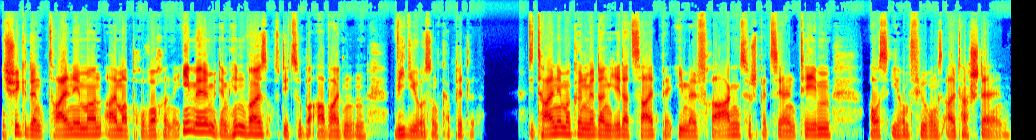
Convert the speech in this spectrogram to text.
Ich schicke den Teilnehmern einmal pro Woche eine E-Mail mit dem Hinweis auf die zu bearbeitenden Videos und Kapitel. Die Teilnehmer können mir dann jederzeit per E-Mail Fragen zu speziellen Themen aus ihrem Führungsalltag stellen.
